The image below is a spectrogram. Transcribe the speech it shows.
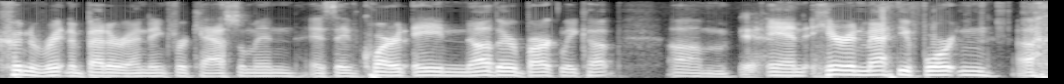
couldn't have written a better ending for Casselman as they've acquired another Barclay Cup. Um, yeah. And hearing Matthew Fortin uh,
